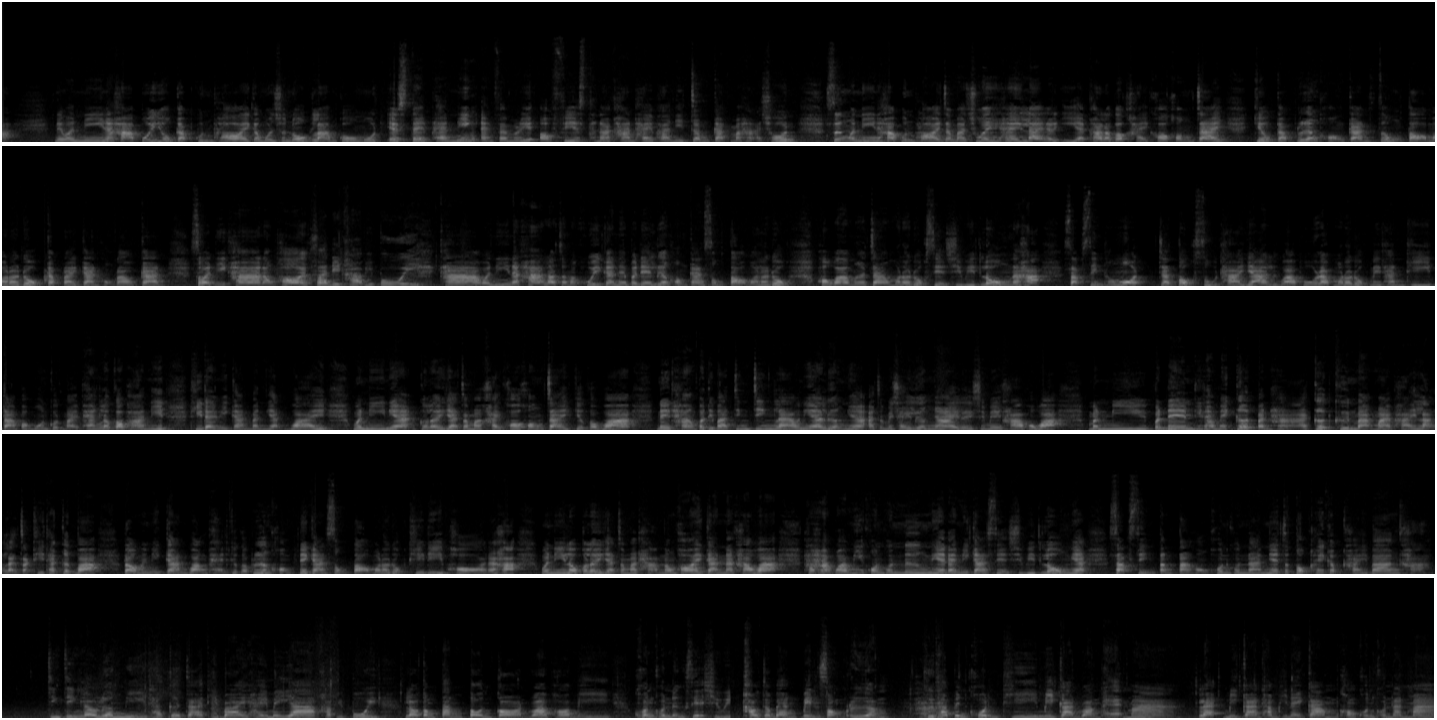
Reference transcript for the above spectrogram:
ในวันนี้นะคะ ปุ้ยอยู่กับคุณพลอยกมลชนก ลามโกมุต Estate Planning and Family Office ธนาคารไทยพาณิชย์จำกัดมหาชน ซึ่งวันนี้นะคะ คุณพลอยจะมาช่วยให้รายละเอียดค่ะ แล้วก็ไขข้อข้องใจเกี่ยวกับเรื่องของการส่งต่อมรดกกับรายการของเรากัน สวัสดีค่ะ น้องพลอย สวัสดีค่ะพี่ปุ้ย ค่ะ วันนี้นะคะเราจะมาคุยกันในประเด็นเรื่องของการส่งต่อมรดก เพราะว่าเมื่อเจ้ามรดกเสียชีวิตลงนะคะ ทรัพย์สินทั้งหมดจะตกสู่ทายาทหรือว่าผู้รับมรดกในทันที ตามประมวลกฎหมายแพ่งแล้วก็พาณิชย์ที่ได้มีการบัญญัติไว้ วันนี้เนี่ยก็เลยอยากจะมาไขข้อข้องใจเกี่ยวกับว่าในทางปฏิบัติจริง ๆ แล้วเนี่ยเรื่องนี้อาจจะไม่ใช่เรื่องง่ายเลยใช่ไหมคะ เพราะว่ามันมีประเด็นที่ทำให้เกิดปัญหาเกิดขึ้นมากมายภายหลังหลังจากที่ถ้าเกิดว่าเราไม่มีการวางแผนเกี่ยวกับเรื่องของในการส่งต่อมรดกที่ดีพอนะคะ วันนี้เราก็เลยอยากจะมาถามน้องพลอยกันนะคะว่า ถ้าหากว่ามีคนคนหนึงเนี่ยได้มีการเสียชีวิตลงเนี่ยทรัพย์สินต่างๆ ของคนคนนั้นเนี่ยจะตกให้กับใครบ้างคะ จริง ๆ แล้วเรื่องนี้ถ้าเกิดจะอธิบายให้ไม่ยากค่ะพี่ปุ้ยเราต้องตั้งต้นก่อนว่าพอมีคนคนหนึ่งเสียชีวิต เขาจะแบ่งเป็นสองเรื่องค่ะคือถ้าเป็นคนที่มีการวางแผนมา และมีการทำพินัยกรรมของคนคนนั้นมา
